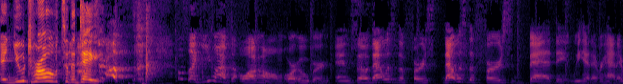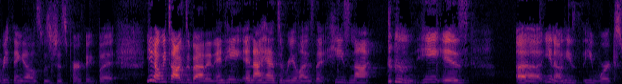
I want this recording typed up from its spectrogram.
and you drove to the date. I was like, "You gonna have to walk home or Uber." And so that was the first. That was the first bad date we had ever had. Everything else was just perfect, but you know, we talked about it, and he and I had to realize that he's not. he is, uh, you know, he's he works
